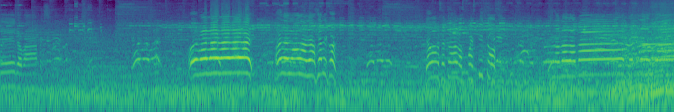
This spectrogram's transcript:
No mames. ¡Voy, voy, voy, voy, voy, voy! ¡Órale, órale, a hacer hijos! Ya vamos a entrar a los puestitos. ¡Mira nada más! ¡Mira nada más!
